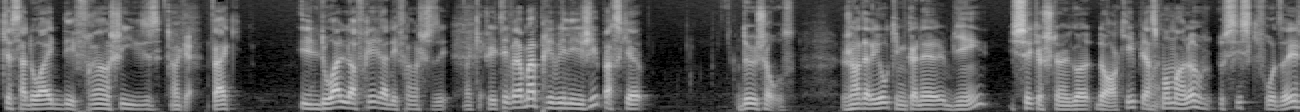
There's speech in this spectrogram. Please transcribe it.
que ça doit être des franchises. OK. Fait qu'il doit l'offrir à des franchisés. J'ai été vraiment privilégié parce que deux choses. Jean Thériault, qui me connaît bien, il sait que je suis un gars de hockey. Puis à ce moment-là aussi, ce qu'il faut dire,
